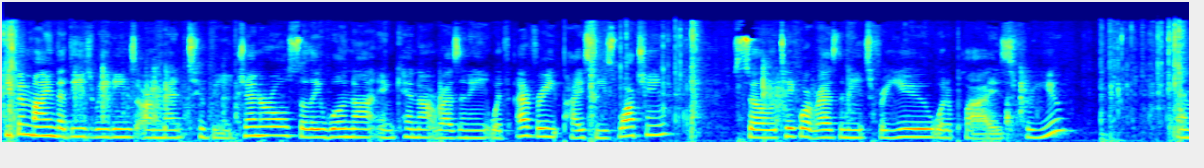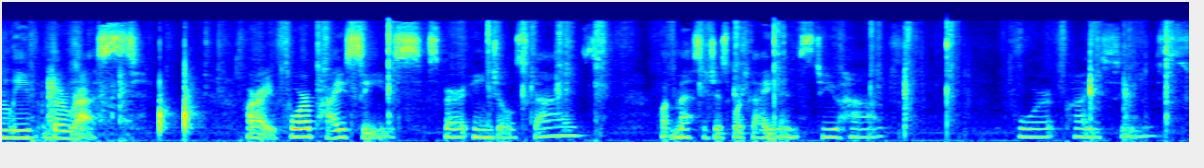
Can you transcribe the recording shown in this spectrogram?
Keep in mind that these readings are meant to be general, so they will not and cannot resonate with every Pisces watching. So take what resonates for you, what applies for you, and leave the rest. All right, for Pisces, spirit angels, guides, what messages, what guidance do you have for Pisces?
